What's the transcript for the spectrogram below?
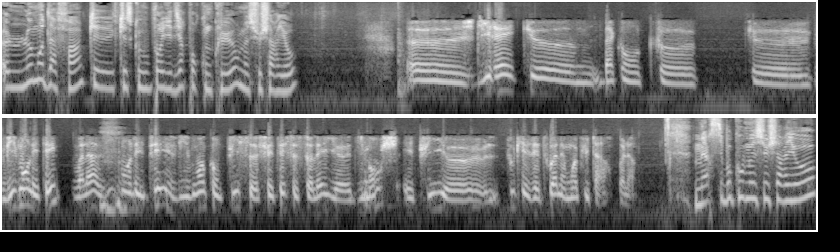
le mot de la fin, qu'est-ce que vous pourriez dire pour conclure, Monsieur Chariot? Je dirais que, bah, que que vivement l'été, voilà, vivement l'été, vivement qu'on puisse fêter ce soleil euh, dimanche et puis euh, toutes les étoiles un mois plus tard, voilà. Merci beaucoup, Monsieur Chariot,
